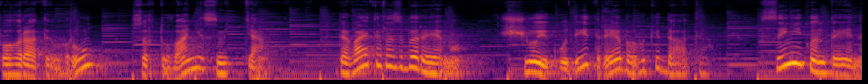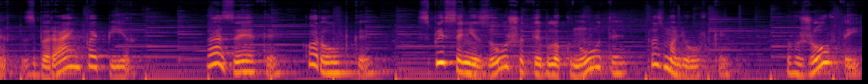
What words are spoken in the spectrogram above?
пограти в гру сортування сміття. Давайте розберемо, що і куди треба викидати. В синій контейнер збираємо папір, газети, коробки, списані зошити, блокноти, розмальовки. В жовтий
